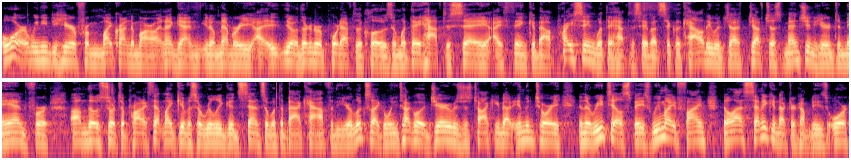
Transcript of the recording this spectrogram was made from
or we need to hear from Micron tomorrow. And again, you know, memory, I, you know, they're going to report after the close, and what they have to say, I think, about pricing, what they have to say about cyclicality, which Jeff, Jeff just mentioned here, demand for um, those sorts of products, that might give us a really good sense of what the back half of the year looks like. And when you talk about what Jerry was just talking about inventory in the retail space, we might find that a lot of semiconductor companies or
